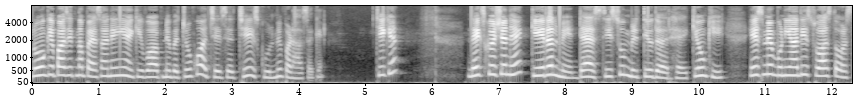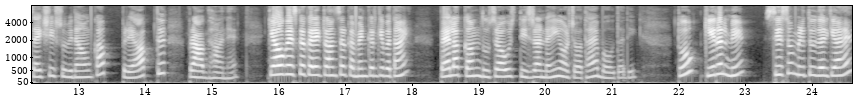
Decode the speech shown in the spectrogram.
लोगों के पास इतना पैसा नहीं है कि वह अपने बच्चों को अच्छे से अच्छे स्कूल में पढ़ा सकें। ठीक है? नेक्स्ट क्वेश्चन है, केरल में डैश शिशु मृत्यु दर है क्योंकि इसमें बुनियादी स्वास्थ्य और शैक्षिक सुविधाओं का पर्याप्त प्रावधान है। क्या होगा इसका करेक्ट आंसर कमेंट करके बताएँ। पहला कम, दूसरा उच्च, तीसरा नहीं और चौथा है बहुत अधिक। तो केरल में शिशु मृत्यु दर क्या है?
